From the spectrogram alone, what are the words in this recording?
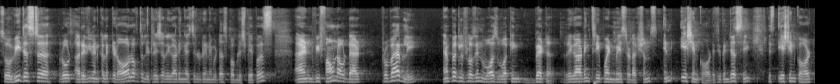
So we just uh, wrote a review and collected all of the literature regarding SGLT2 inhibitors published papers. And we found out that probably empagliflozin was working better regarding three-point MACE reductions in Asian cohort. If you can just see this Asian cohort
